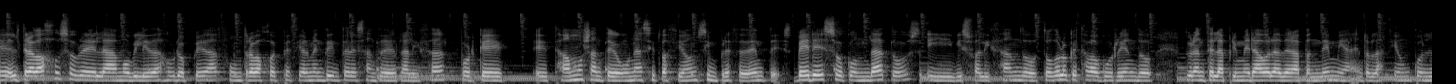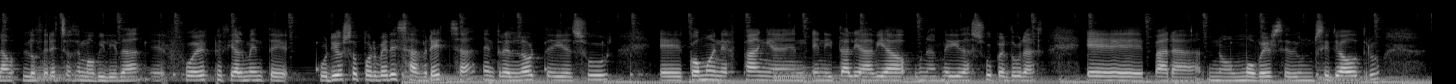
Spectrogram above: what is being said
El trabajo sobre la movilidad europea fue un trabajo especialmente interesante de realizar porque estábamos ante una situación sin precedentes. Ver eso con datos y visualizando todo lo que estaba ocurriendo durante la primera ola de la pandemia en relación con los derechos de movilidad eh, fue especialmente curioso por ver esa brecha entre el norte y el sur, eh, cómo en España, en, Italia había unas medidas súper duras eh, para no moverse de un sitio a otro,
